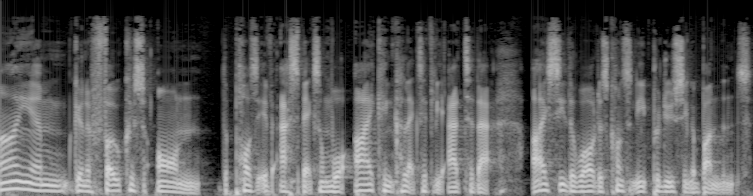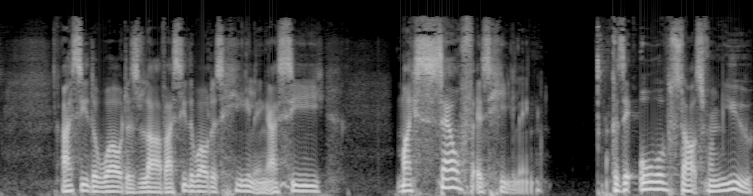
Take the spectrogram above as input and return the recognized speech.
I am going to focus on the positive aspects and what I can collectively add to that. I see the world as constantly producing abundance. I see the world as love. I see the world as healing. I see myself as healing because it all starts from you.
